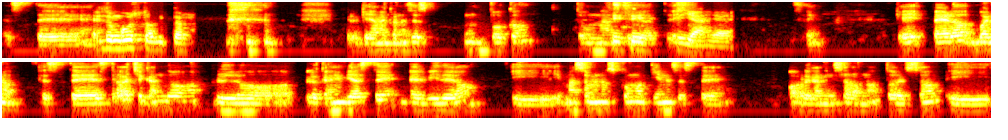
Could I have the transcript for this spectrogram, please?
Este, es un gusto, Víctor. Creo que ya me conoces un poco, tú más. Sí, sí, ya, ya. Sí. Okay, pero bueno, este, estaba checando lo, lo, que me enviaste, el video, y más o menos cómo tienes este organizado, ¿no? Todo el SOM y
